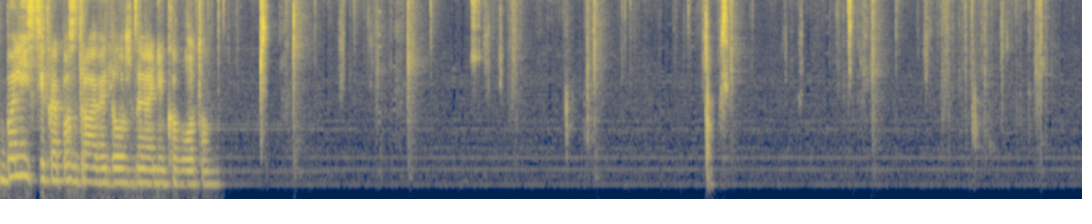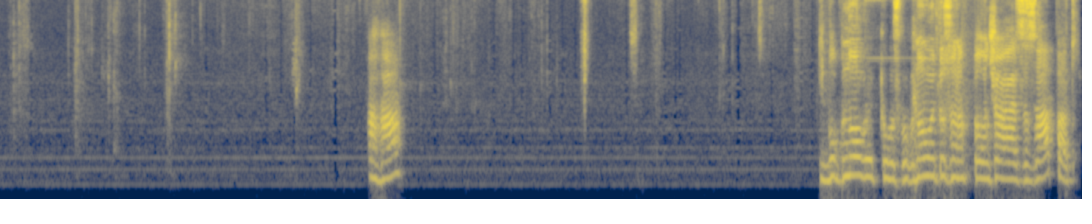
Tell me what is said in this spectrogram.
Баллистикой поздравить должны они кого там. Ага. Бубновый туз. Бубновый туз у нас получается запад.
